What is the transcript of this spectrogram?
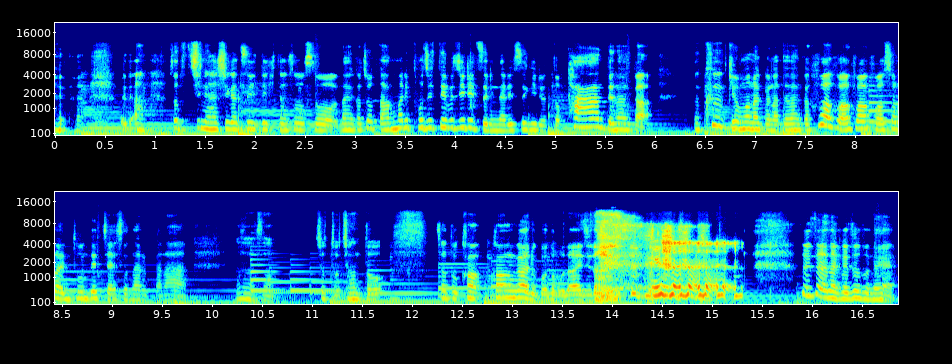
あちょっと地に足がついてきた。そうそう。なんかちょっとあんまりポジティブ自立になりすぎるとパーンってなんか空気読まなくなってなんかふわふわふわふわ空に飛んでっちゃいそうになるから。だからさちょっとちゃんとちゃんと考えることも大事だ。そしたらなんかちょっとね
